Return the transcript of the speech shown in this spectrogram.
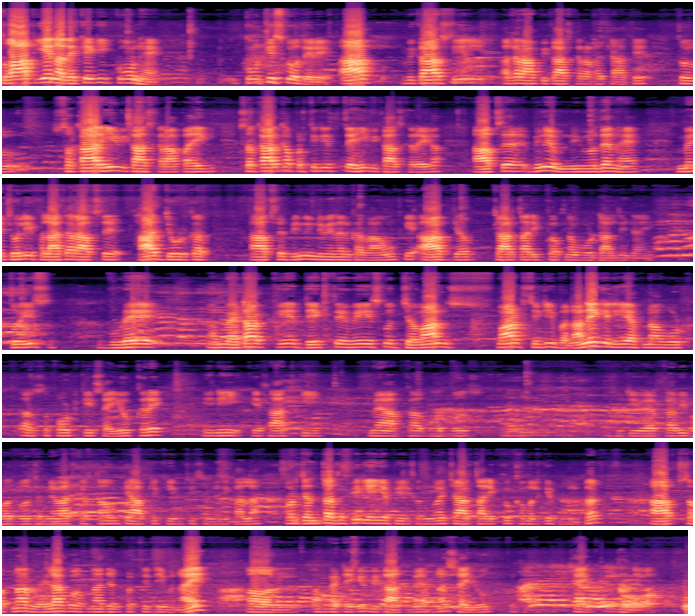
तो आप ये ना देखें कि कौन है, कौन किसको दे रहे। आप विकासशील, अगर आप विकास कराना चाहते तो सरकार ही विकास करा पाएगी। सरकार का प्रतिनिधित्व ही विकास करेगा। आपसे विनम्र निवेदन है, मैं झोली फैलाकर आपसे हाथ जोड़कर आपसे विनम्र निवेदन कर रहा हूँ कि आप जब चार तारीख को अपना वोट डालने जाएँ तो इस बूढ़े बैठा के देखते हुए इसको जवान स्मार्ट सिटी बनाने के लिए अपना वोट और सपोर्ट की सहयोग करें। इन्हीं के साथ की मैं आपका बहुत बहुत सिटी वेब का भी बहुत बहुत धन्यवाद करता हूँ कि आपने कीमती समय निकाला और जनता से फिर यही अपील करूँगा चार तारीख को कमल के फूल पर आप सपना रोहिला को अपना जनप्रतिनिधि बनाएँ और हम बैठे के विकास में अपना सहयोग। थैंक यू, धन्यवाद।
